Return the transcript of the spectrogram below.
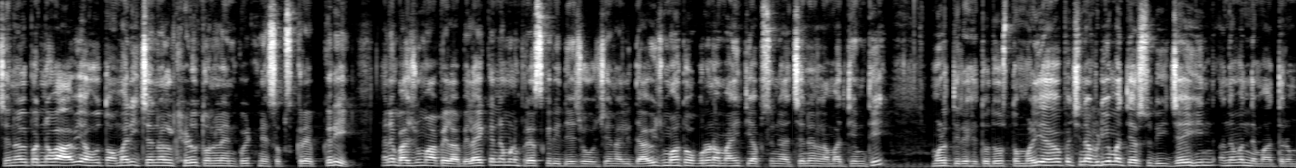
ચેનલ પર નવા આવ્યા હો તો અમારી ચેનલ ખેડૂત ઓનલાઈન પોઈન્ટને સબસ્ક્રાઇબ કરી અને બાજુમાં આપેલા બેલાઇકનને પણ પ્રેસ કરી દેજો. જેના લીધે આવી જ મહત્વપૂર્ણ માહિતી આપશોને આ ચેનલના માધ્યમથી મળતી રહે. તો દોસ્તો, મળી આવ્યો પછીના વિડીયોમાં. ત્યાર સુધી જય હિન્દ અને વંદે માતરમ.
